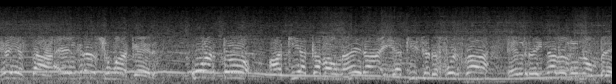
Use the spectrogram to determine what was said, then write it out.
Y ahí está, el gran Schumacher. Cuarto, aquí acaba una era y aquí se refuerza el reinado de un hombre,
